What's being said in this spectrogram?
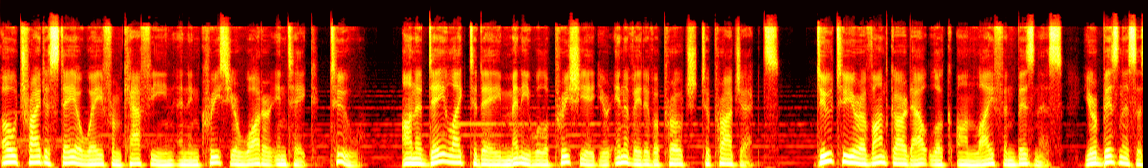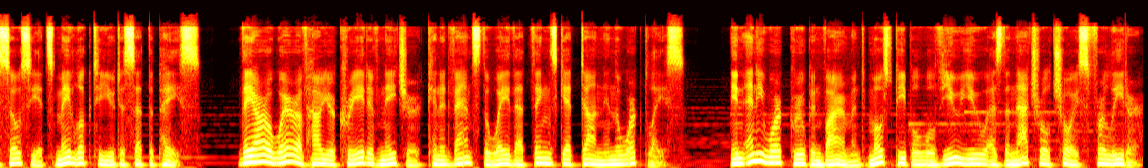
Oh, try to stay away from caffeine and increase your water intake, too. On a day like today many will appreciate your innovative approach to projects. Due to your avant-garde outlook on life and business, your business associates may look to you to set the pace. They are aware of how your creative nature can advance the way that things get done in the workplace. In any work group environment most people will view you as the natural choice for leader.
